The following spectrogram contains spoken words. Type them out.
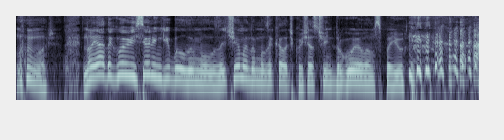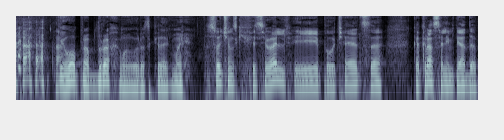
Ну. Но я такой веселенький был, думал, зачем эту музыкалочку, сейчас что-нибудь другое вам спою. И о, про Абдураха могу рассказать. Мы Сочинский фестиваль, и получается, как раз Олимпиада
